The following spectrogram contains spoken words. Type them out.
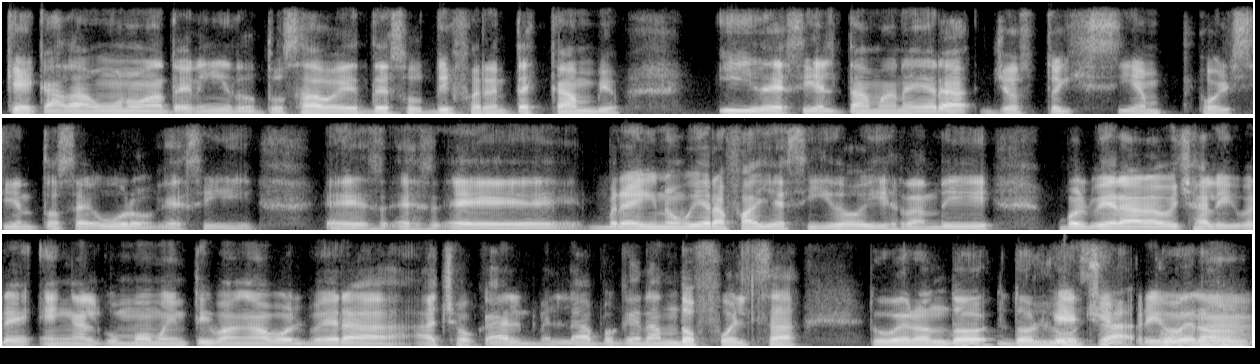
que cada uno ha tenido, tú sabes, de sus diferentes cambios y de cierta manera yo estoy 100% seguro que si es, eh, Bray no hubiera fallecido y Randy volviera a la lucha libre, en algún momento iban a volver a, chocar, ¿verdad? Porque eran dos fuerzas. Tuvieron dos luchas, tuvieron,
